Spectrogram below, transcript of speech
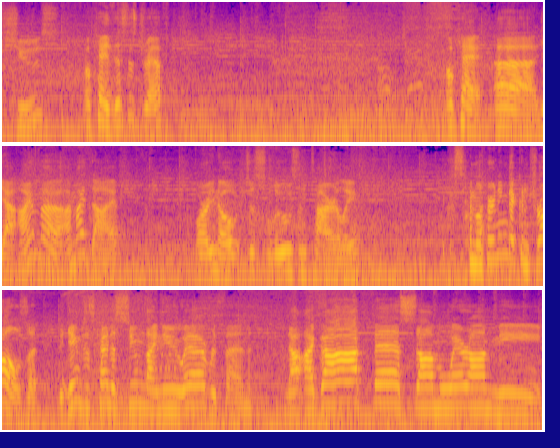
shoes. Okay, this is drift. Okay, uh, yeah, I'm, uh, I might die. Or, you know, just lose entirely. Because I'm learning the controls. The game just kind of assumed I knew everything. Now, I got this somewhere on me.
